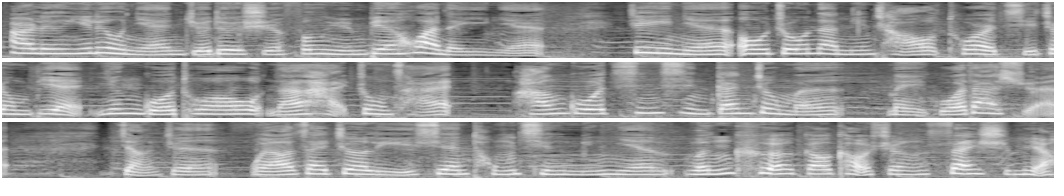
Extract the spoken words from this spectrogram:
二零一六年绝对是风云变幻的一年，这一年欧洲难民潮、土耳其政变、英国脱欧、南海仲裁、韩国亲信干政门、美国大选。讲真，我要在这里先同情明年文科高考生三十秒。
